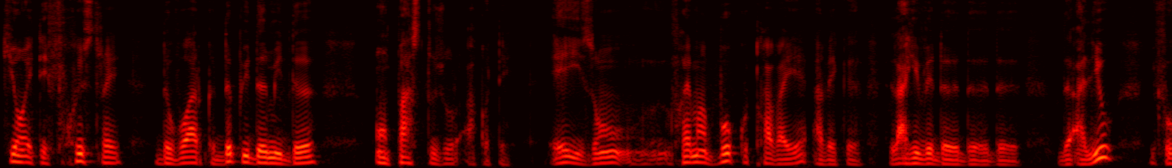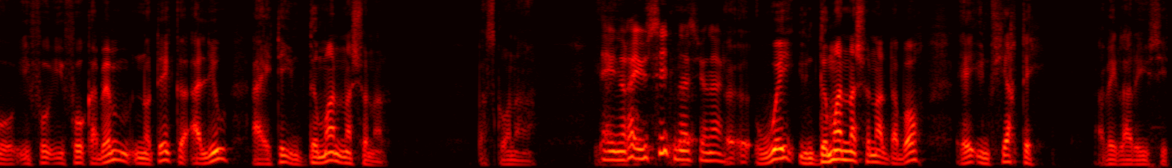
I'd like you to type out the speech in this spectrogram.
qui ont été frustrés de voir que depuis 2002, on passe toujours à côté. Et ils ont vraiment beaucoup travaillé avec euh, l'arrivée de, de, de, de Aliou. Il faut, il, faut, il faut quand même noter que Aliou a été une demande nationale. Parce qu'on a. Et une réussite nationale. Euh, oui, une demande nationale d'abord et une fierté avec la réussite.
